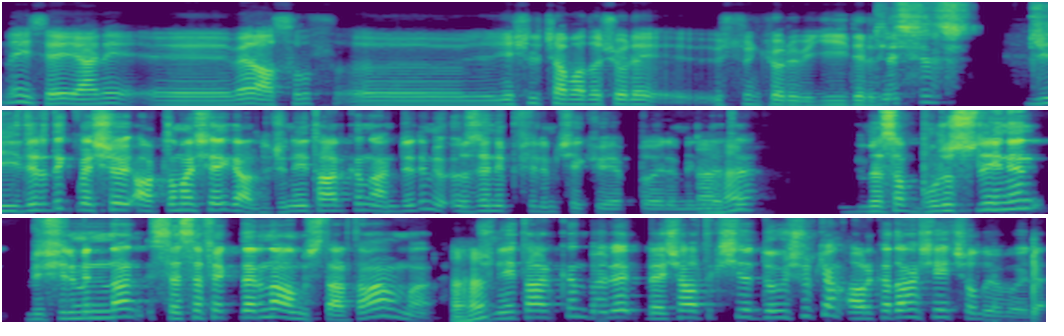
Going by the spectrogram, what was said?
Neyse yani e, velhasıl e, Yeşilçam'a da şöyle üstün körü bir giydirdik. yeşil giydirdik ve şöyle aklıma şey geldi. Cüneyt Arkın hani dedim ya özenip film çekiyor hep böyle millete. Aha. Mesela Bruce Lee'nin bir filminden ses efektlerini almışlar tamam mı? Aha. Cüneyt Arkın böyle 5-6 kişiyle dövüşürken arkadan şey çalıyor böyle.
